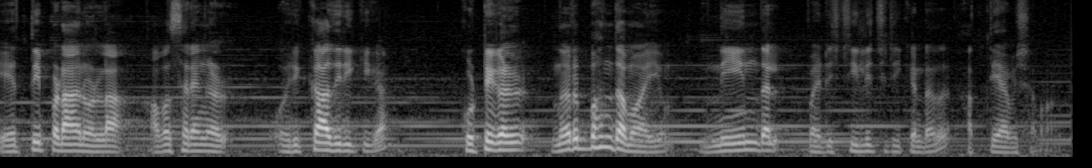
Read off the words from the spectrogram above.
എത്തിപ്പെടാനുള്ള അവസരങ്ങൾ ഒരുക്കാതിരിക്കുക. കുട്ടികൾ നിർബന്ധമായും നീന്തൽ പരിശീലിച്ചിരിക്കേണ്ടത് അത്യാവശ്യമാണ്.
